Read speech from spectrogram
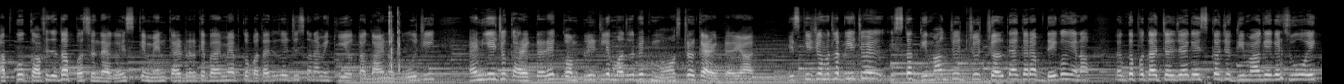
आपको काफ़ी ज़्यादा पसंद आएगा। इसके मेन कैरेक्टर के बारे में आपको बता देता हूँ, जिसका नाम है किया होता कायनो कोजी एंड ये जो कैरेक्टर है कम्प्लीटली मतलब एक मॉन्स्टर कैरेक्टर यार। इसकी जो मतलब ये जो है, इसका दिमाग जो जो चलता है, अगर आप देखोगे ना तो आपको पता चल जाएगा, इसका जो दिमाग है वो एक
